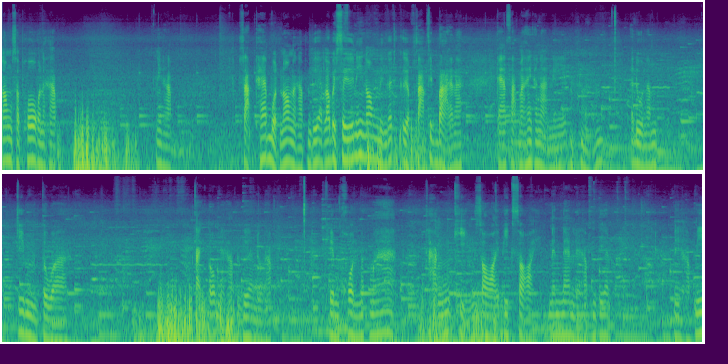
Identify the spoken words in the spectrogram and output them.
น่องสะโพกนะครับ นี่ครับ สับแทบหมดน่องนะครับเพื่อนๆเราไปซื้อนี่น่องหนึ่งก็จะเกือบ 30 บาทแล้วนะ แกสับมาให้ขนาดนี้อื้อหือแล้วดูน้ำจิ้มตัว ไก่ต้มเนะครับเพื่อนๆดูครับ เข้มข้นมากๆ ทั้งขิงซอยพริกซอย แน่น ๆ เลยครับเพื่อนๆนี่ครับมี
